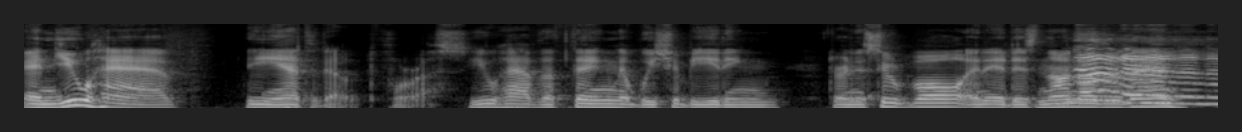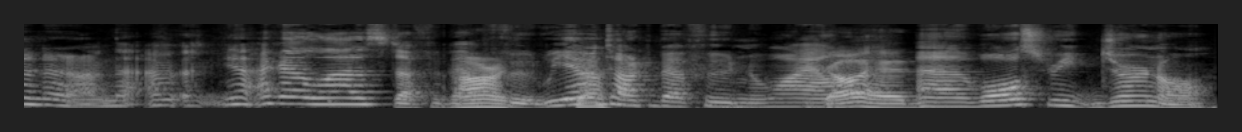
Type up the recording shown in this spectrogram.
and you have the antidote for us. You have the thing that we should be eating during the Super Bowl, and it is none No, other no, than no, no, no, no. I'm not, I'm, yeah, I got a lot of stuff about right. food. We haven't talked about food in a while. Go ahead. Uh, Wall Street Journal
